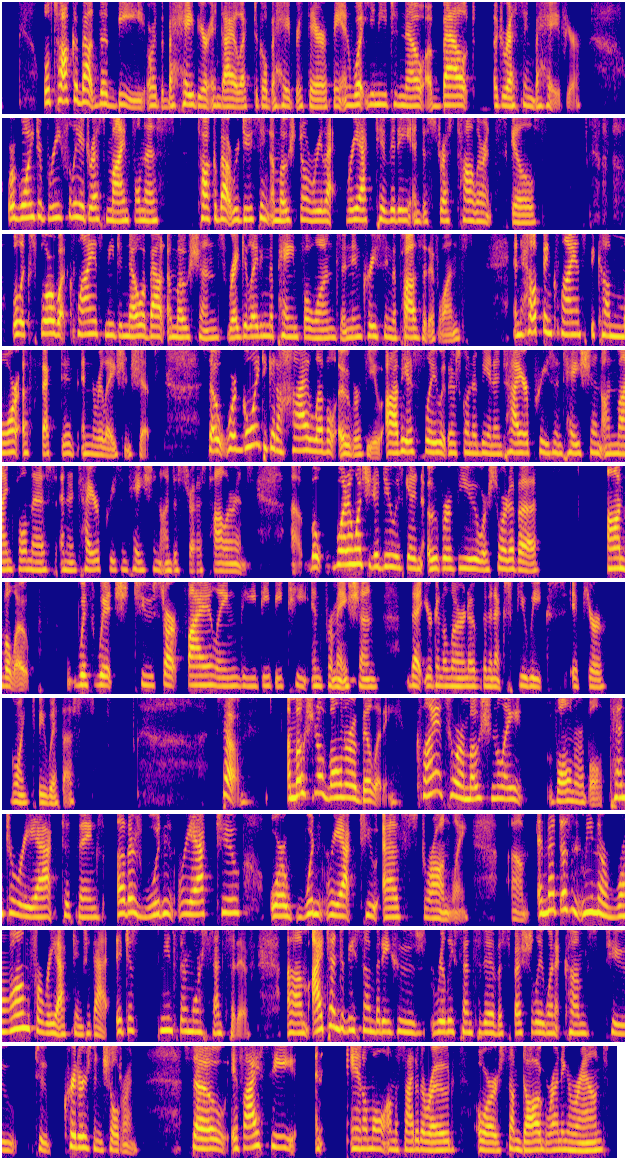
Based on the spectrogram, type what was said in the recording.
We'll talk about the B or the behavior in dialectical behavior therapy and what you need to know about addressing behavior. We're going to briefly address mindfulness, talk about reducing emotional re- reactivity and distress tolerance skills. We'll explore what clients need to know about emotions, regulating the painful ones and increasing the positive ones and helping clients become more effective in relationships. So, we're going to get a high level overview. Obviously, there's going to be an entire presentation on mindfulness, an entire presentation on distress tolerance. Uh, but what I want you to do is get an overview or sort of a envelope with which to start filing the DBT information that you're going to learn over the next few weeks if you're going to be with us. So, Emotional vulnerability. Clients who are emotionally vulnerable tend to react to things others wouldn't react to or wouldn't react to as strongly. Um, and that doesn't mean they're wrong for reacting to that. It just means they're more sensitive. Um, I tend to be somebody who's really sensitive, especially when it comes to to critters and children. So if I see an animal on the side of the road or some dog running around,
